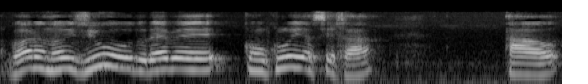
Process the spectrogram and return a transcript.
Agora nós, o Rebbe conclui a Sihá al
